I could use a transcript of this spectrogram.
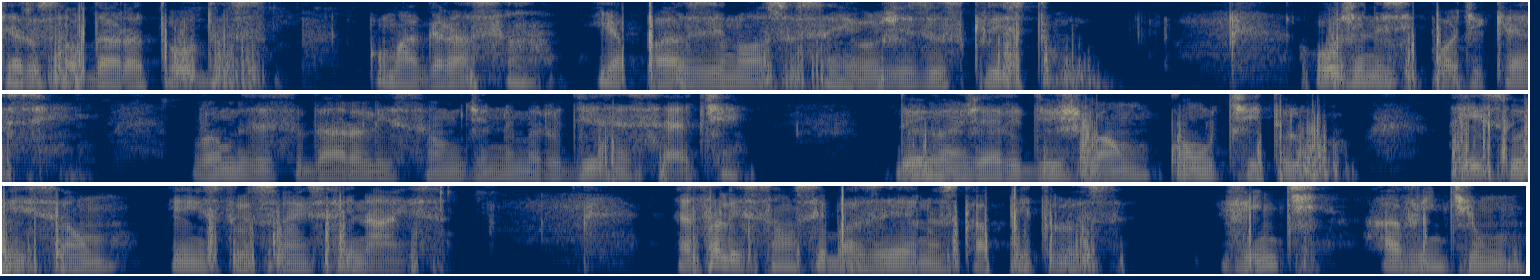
Quero saudar a todos com a graça e a paz de nosso Senhor Jesus Cristo. Hoje, nesse podcast, vamos estudar a lição de número 17 do Evangelho de João com o título Ressurreição e Instruções Finais. Essa lição se baseia nos capítulos 20 a 21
